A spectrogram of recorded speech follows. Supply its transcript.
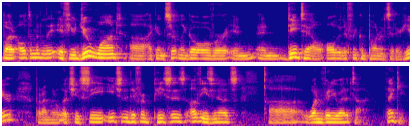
but ultimately, if you do want, uh, I can certainly go over in, in detail all the different components that are here, but I'm going to let you see each of the different pieces of EZNotes uh, one video at a time. Thank you.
